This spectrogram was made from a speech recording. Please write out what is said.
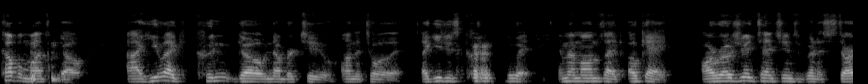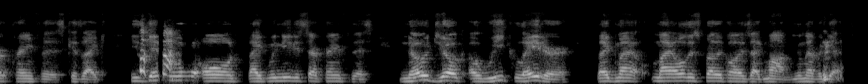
couple months ago, uh, he like couldn't go number two on the toilet. Like he just couldn't do it. And my mom's like, "Okay, our rosary intentions. We're gonna start praying for this because like he's getting a little old. Like we need to start praying for this." No joke. A week later, like my my oldest brother called. He's like, "Mom, you'll never guess."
